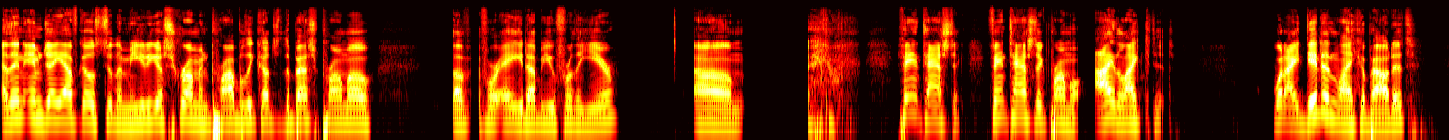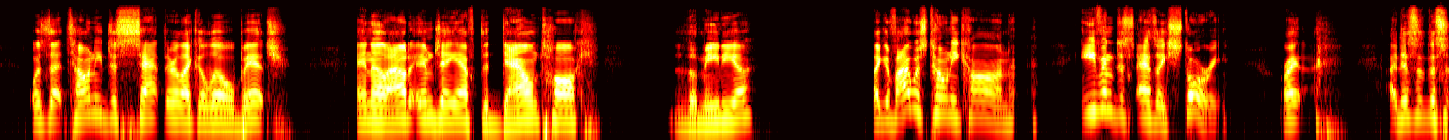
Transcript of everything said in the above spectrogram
and then MJF goes to the media scrum and probably cuts the best promo of for AEW for the year. Um, fantastic, fantastic promo. I liked it. What I didn't like about it was that Tony just sat there like a little bitch and allowed MJF to down talk the media. Like if I was Tony Khan, even just as a story, right? I, this is this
